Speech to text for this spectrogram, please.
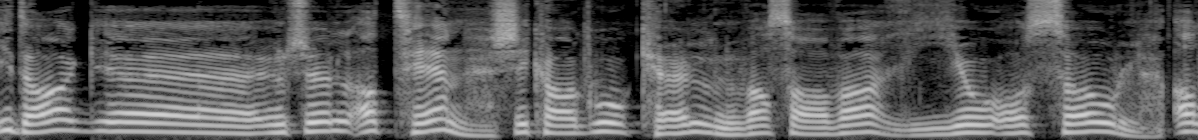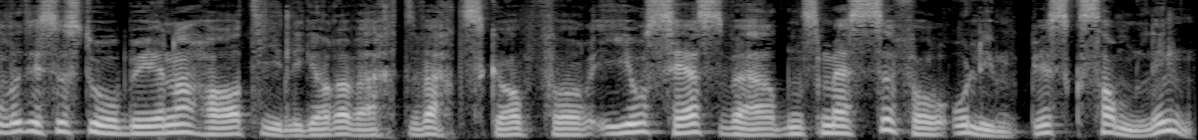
I dag uh, Unnskyld. Aten, Chicago, Köln, Warszawa, Rio og Seoul. Alle disse storbyene har tidligere vært vertskap for IOCs verdensmesse for olympisk samling.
